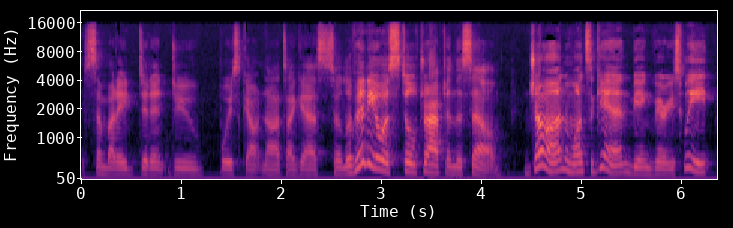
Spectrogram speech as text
Somebody didn't do Boy Scout knots, I guess. So Lavinia was still trapped in the cell. John, once again, being very sweet,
